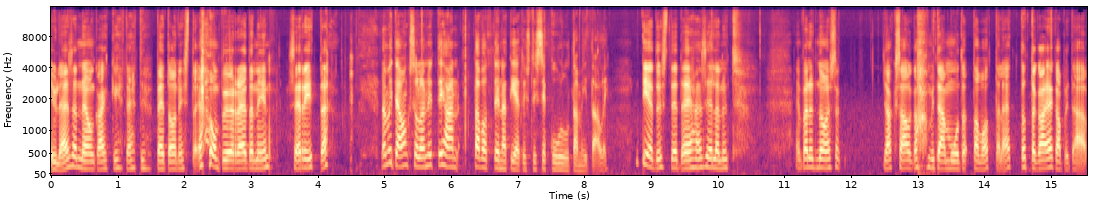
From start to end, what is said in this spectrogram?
Yleensä ne on kaikki tehty betonista ja on pyöreitä, niin se riittää. No mitä, onko sulla nyt ihan tavoitteena tietysti se kultamitali? Tietysti, että eihän siellä nyt, enpä nyt noissa jaksa alkaa mitään muuta tavoittelee. Totta kai eka pitää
